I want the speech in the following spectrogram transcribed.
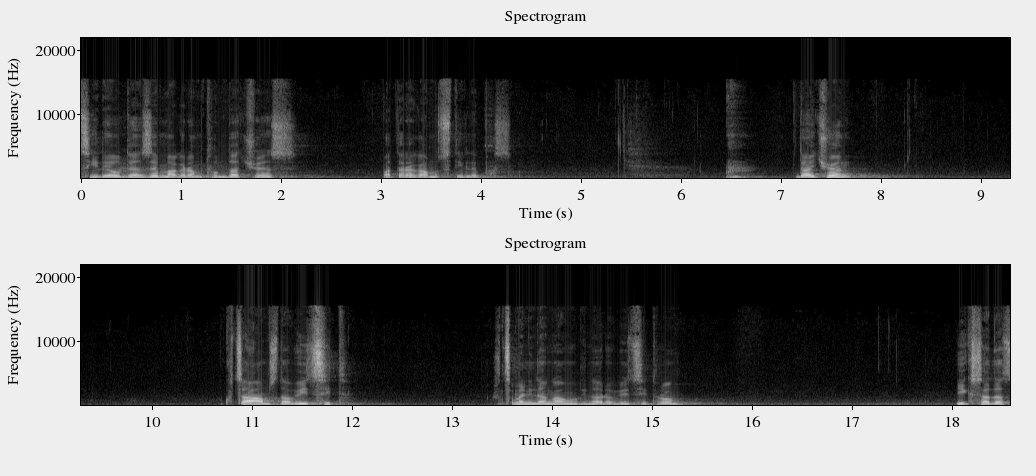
ცირეოდენზე, მაგრამ თუნდაც ჩვენს პატარა გამოცდილებას. და ჩვენ გვწამს და ვიცით რწმენიდან გამომდინარე ვიცით რომ იქ სადაც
